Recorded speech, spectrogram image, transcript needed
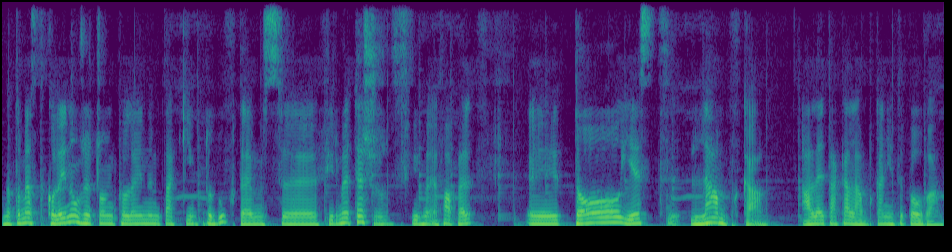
Natomiast kolejną rzeczą kolejnym takim produktem z firmy, też z firmy Apple, to jest lampka, ale taka lampka nietypowa.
